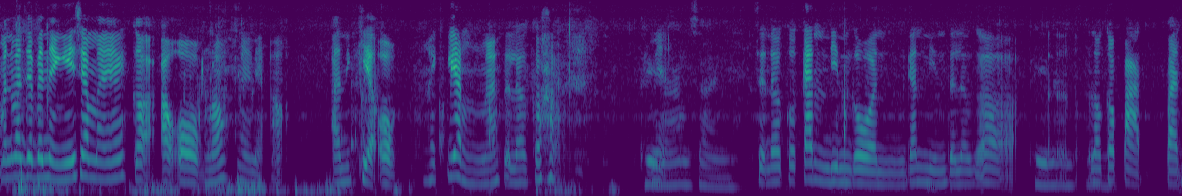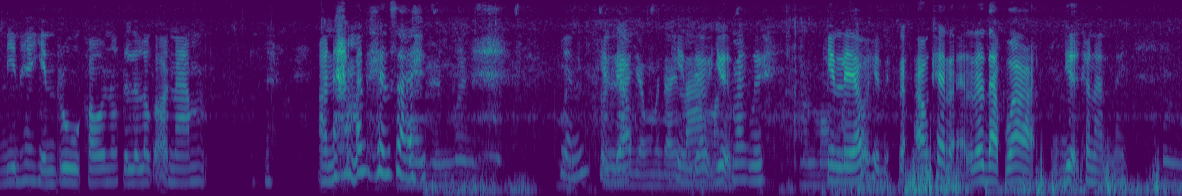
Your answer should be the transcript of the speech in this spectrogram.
มันมันจะเป็นอย่างนี้ใช่ไหมก็เอาออกเนาะเนี่ยเนี่ยเอาอันนี้เขี่ยออกให้เกลี้ยงนะเสร็จแล้วก็ เทน้ำใส่ เสร็จแล้วก็กั้นดินก่อน กั้นดินเสร็จแล้วก็เทน้ำแล้วก็ปาดปาดดินให้เห็นรูเขาเนาะเสร็จแล้วเราก็เอาน้ำเอาน้ำมาเทใส่มองเห็นไหมเห็นเห็นแล้วยังไม่ได้เห็นล้างแล้วเยอะมากเลยมันมองเห็นแล้วเห็นเอาแค่ระดับว่าเยอะขนาดไหนเออ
